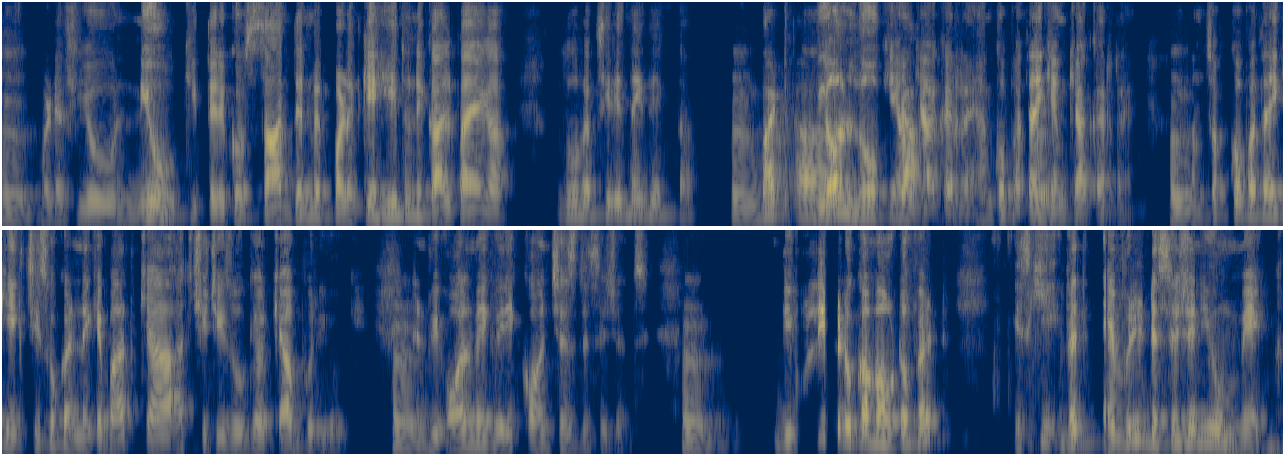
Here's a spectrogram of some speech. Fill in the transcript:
हम्म, बट इफ़ यू न्यू कि तेरे को सात दिन में पढ़ के ही तू निकाल पाएगा तो वो वेब सीरीज़ नहीं देखता। हम्म, but वी ऑल नो कि हम क्या कर रहे हैं। हमको पता है कि हम्म, हम क्या कर रहे हैं। हम्म, हम सबको पता है कि एक चीज़ को करने के बाद क्या अच्छी चीज़ होगी और क्या बुरी होगी। हम्म, and we all make very conscious decisions हम्म, the only way to come out of it is कि with every decision you make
